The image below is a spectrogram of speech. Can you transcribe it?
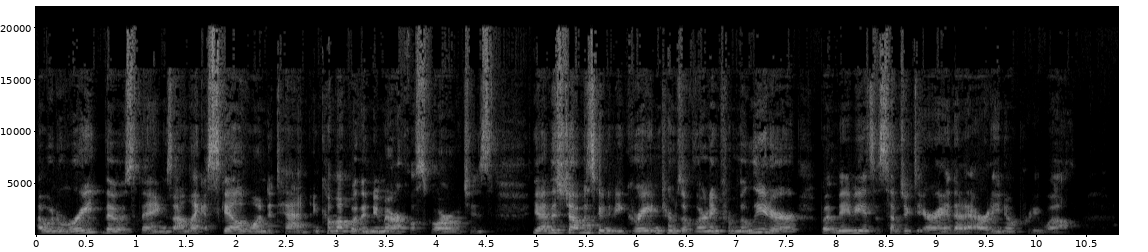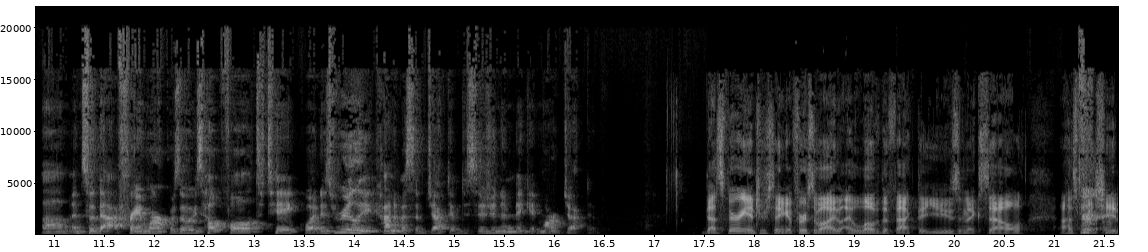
I would rate those things on like a scale of one to 10 and come up with a numerical score, which is, yeah, this job is going to be great in terms of learning from the leader, but maybe it's a subject area that I already know pretty well. Um, and so that framework was always helpful to take what is really kind of a subjective decision and make it more objective. That's very interesting. First of all, I, I love the fact that you use an Excel uh, spreadsheet.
